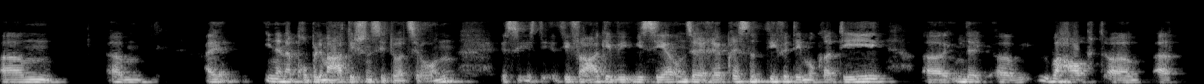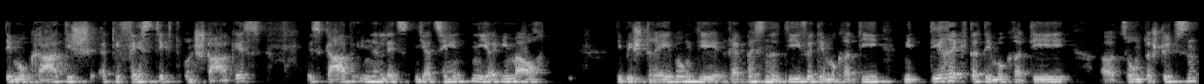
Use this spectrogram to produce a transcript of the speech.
ähm, ähm, in einer problematischen Situation. Es ist die Frage, wie, wie sehr unsere repräsentative Demokratie äh, in der, äh, überhaupt äh demokratisch gefestigt und stark ist es gab in den letzten Jahrzehnten ja immer auch die Bestrebung, die repräsentative Demokratie mit direkter Demokratie äh, zu unterstützen,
